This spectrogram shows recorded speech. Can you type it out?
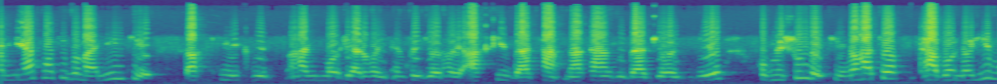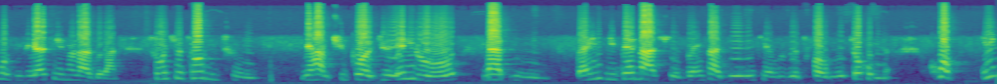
امنیت حتی به معنی که وقتی یک همین ماجراهای انفجارهای اخیر در نتنز و در جای دیگه خب نشون داد که اینا حتی توانایی مدیریت اینو ندارن. شما چطور می‌تونید یه همچین فاجعه ای رو نبینید؟ و این دیده نشد و این فاجعه که امروز اتفاق میفته خب خب این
